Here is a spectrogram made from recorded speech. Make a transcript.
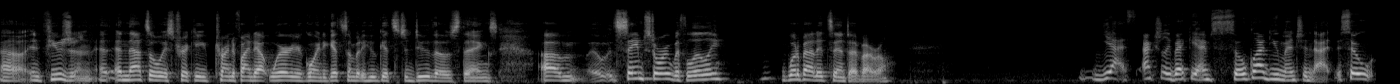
uh, infusion, and, and, that's always tricky, trying to find out where you're going to get somebody who gets to do those things. Um, same story with Lilly. What about its antiviral? Yes, actually, Becky, I'm so glad you mentioned that. So,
